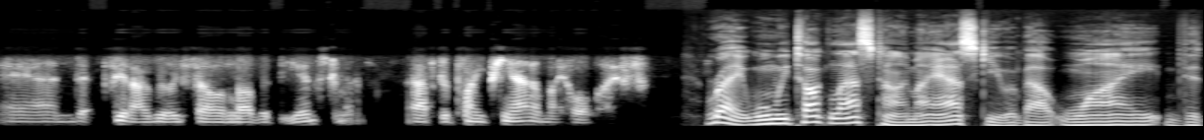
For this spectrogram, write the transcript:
and you know, I really fell in love with the instrument after playing piano my whole life. Right. When we talked last time, I asked you about why the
